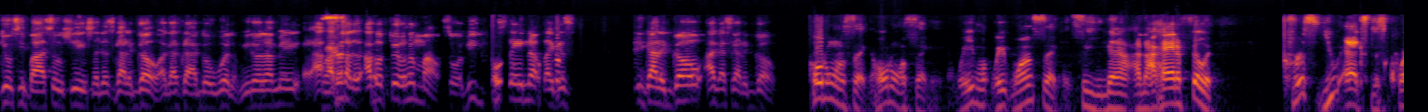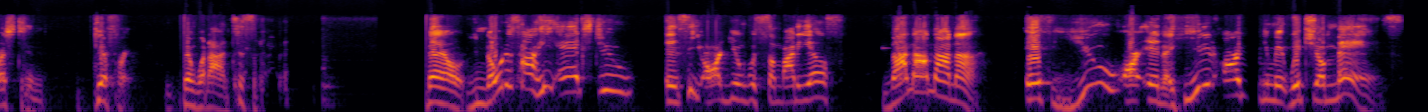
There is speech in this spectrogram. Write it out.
guilty by association. I just gotta go. I just gotta go with him. You know what I mean? I, Right. I'm, trying to, I'm gonna fill him out. So if he stand up like it's he gotta go, I just gotta go. Hold on a second. Hold on a second. Wait, wait one second. See now, and I had a feeling, Chris, you asked this question different than what I anticipated. Now, you notice how he asked you, is he arguing with somebody else? Nah, nah, nah, nah. If you are in a heated argument with your mans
